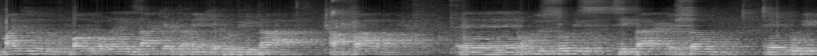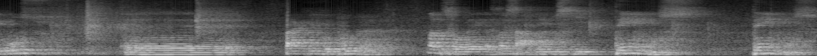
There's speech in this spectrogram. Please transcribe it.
mas o nobre colega Isaac quer também aqui aproveitar a fala, é, onde os senhores citaram a questão é, do recurso é, para a agricultura. Nós, colegas, nós sabemos que temos, temos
